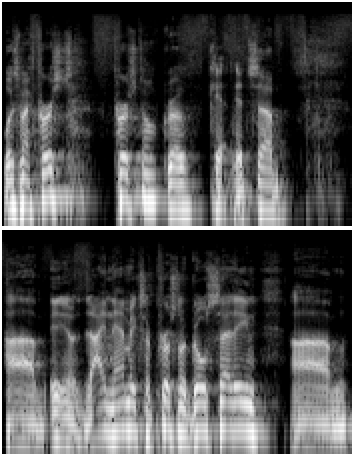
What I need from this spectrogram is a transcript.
was my first personal growth kit. It's uh, you know, dynamics of personal goal setting um,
